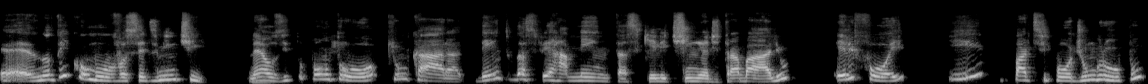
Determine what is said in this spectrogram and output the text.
é não tem como você desmentir. Né? O Zito pontuou que um cara, dentro das ferramentas que ele tinha de trabalho, ele foi e participou de um grupo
